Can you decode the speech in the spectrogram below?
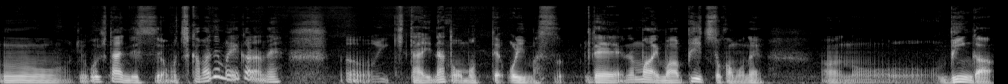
うん、旅行行きたいんですよ。もう近場でもいいからね、うん、行きたいなと思っております。で、まあ今、ピーチとかもね、あの、瓶が、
